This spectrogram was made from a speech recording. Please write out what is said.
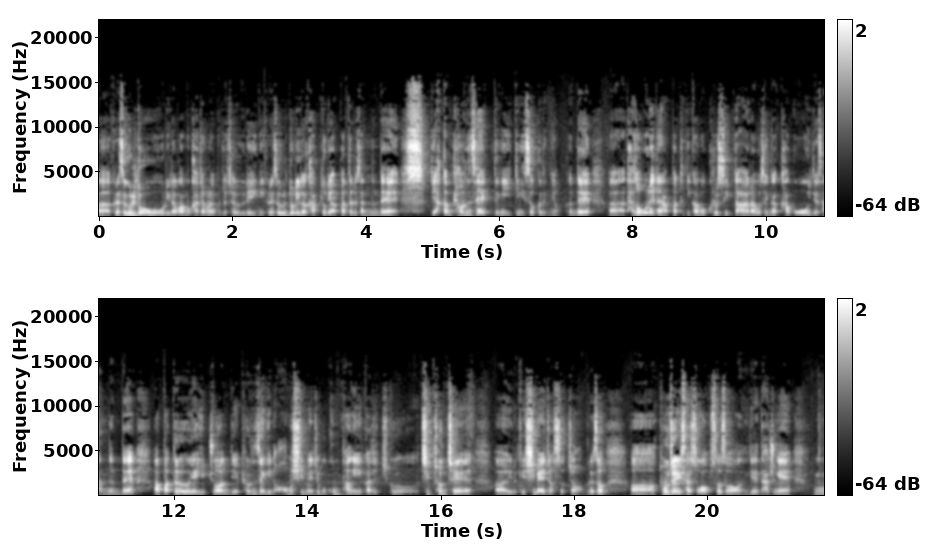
어, 그래서 을돌이라고 한번 가정을 해보죠. 저 의뢰인이. 그래서 을돌이가 갑돌이 아파트를 샀는데 약간 변색 등이 있긴 있었거든요. 근데 어, 다소 오래된 아파트니까 뭐 그럴 수 있다라고 생각하고 이제 샀는데 아파트에 입주한 뒤에 변색이 너무 심해지고 곰팡이까지 그 집 전체에 어, 이렇게 심해졌었죠. 그래서 어, 도저히 살 수가 없어서 이게 나중에 음,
